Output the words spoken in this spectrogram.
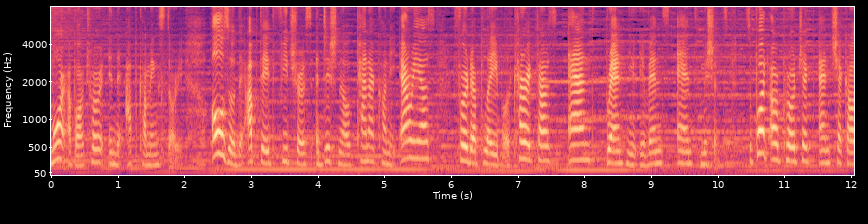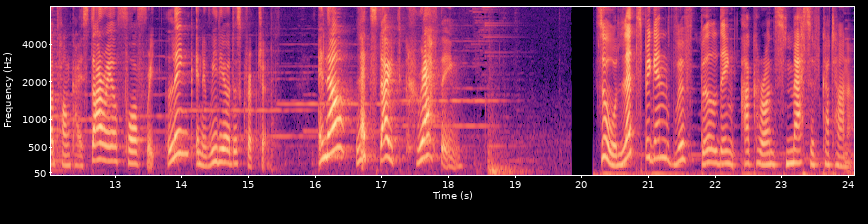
more about her in the upcoming story. Also, the update features additional Penacony areas, further playable characters, and brand new events and missions. Support our project and check out Honkai Star Rail for free. Link in the video description. And now, let's start crafting! So, let's begin with building Acheron's massive katana.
